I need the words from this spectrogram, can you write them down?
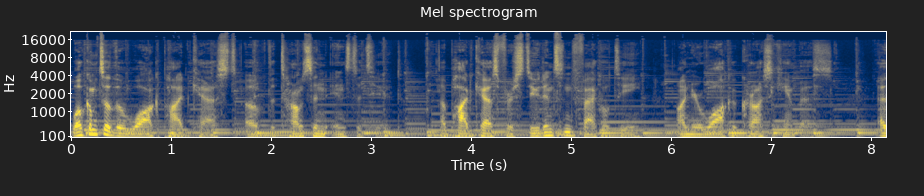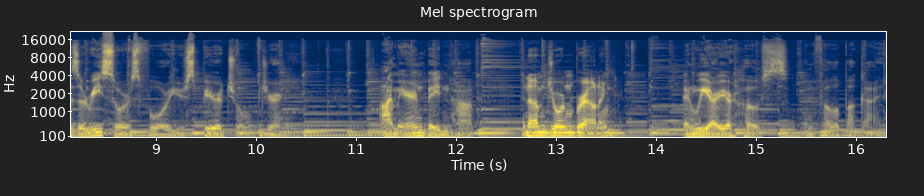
Welcome to the Walk podcast of the Thompson Institute, a podcast for students and faculty on your walk across campus as a resource for your spiritual journey. I'm Aaron Badenhop. And I'm Jordan Browning. And we are your hosts and fellow Buckeyes.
